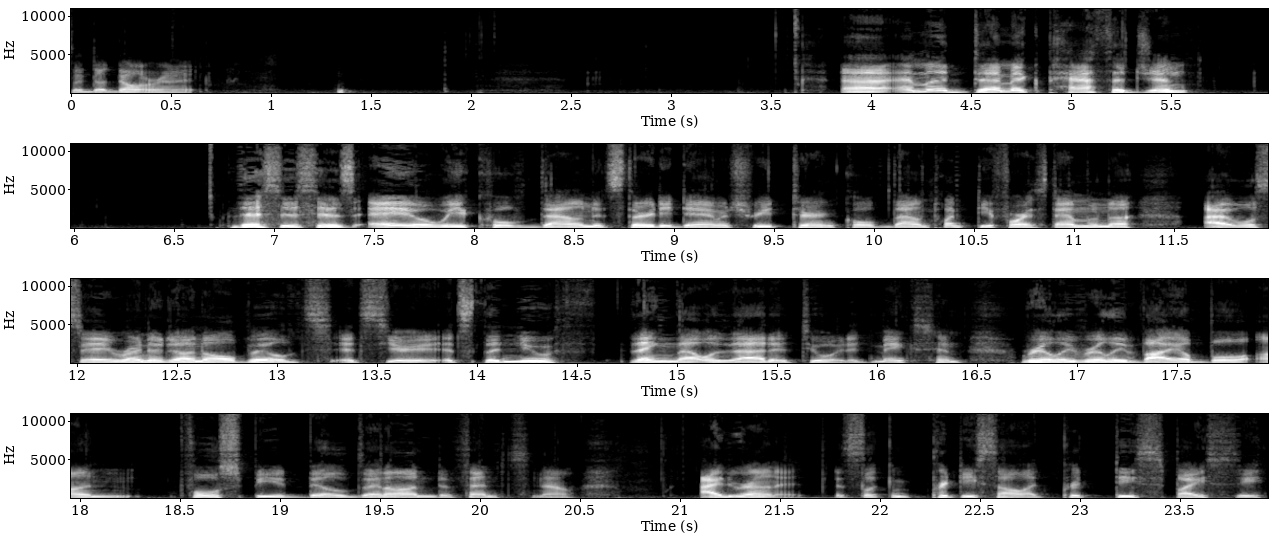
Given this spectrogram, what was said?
So don't run it. Uh, Epidemic Pathogen. This is his AoE cooldown. It's 30 damage, return cooldown, 24 stamina. I will say run it on all builds. It's your it's the new thing that was added to it. It makes him really really viable on full speed builds and on defense now. I'd run it. It's looking pretty solid, pretty spicy.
